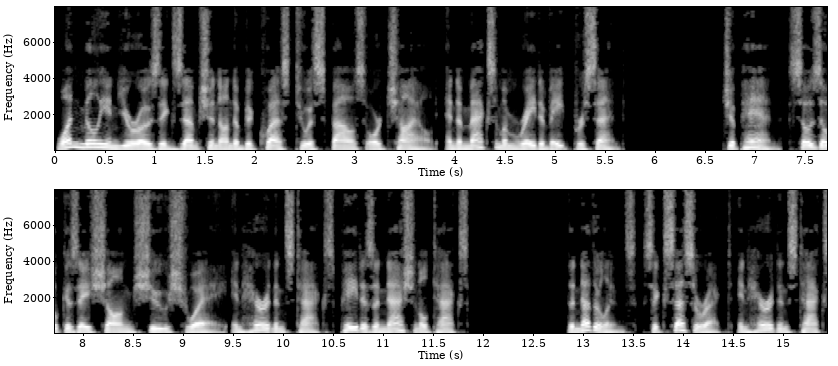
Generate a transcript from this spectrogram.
1 million euros exemption on a bequest to a spouse or child, and a maximum rate of 8%. Japan, Sozokaze Shang Shu Shui inheritance tax paid as a national tax the Netherlands, Successierecht inheritance tax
